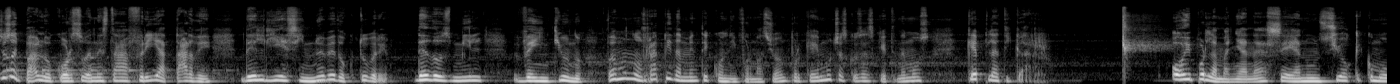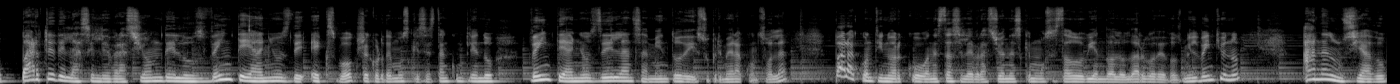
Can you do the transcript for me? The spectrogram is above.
Yo soy Pablo Corso en esta fría tarde del 19 de octubre de 2021. Vámonos rápidamente con la información porque hay muchas cosas que tenemos que platicar. Hoy por la mañana se anunció que como parte de la celebración de los 20 años de Xbox, recordemos que se están cumpliendo 20 años del lanzamiento de su primera consola, para continuar con estas celebraciones que hemos estado viendo a lo largo de 2021, han anunciado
